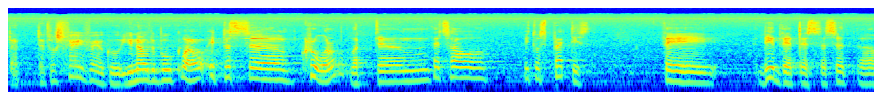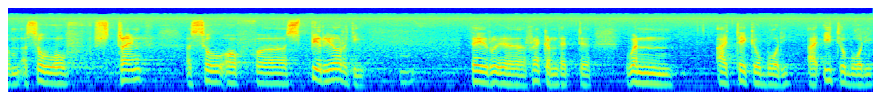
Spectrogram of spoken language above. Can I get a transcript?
that, that was very, very cruel. You know the book? Well, it was uh, cruel, but um, that's how it was practiced. They did that as a, um, a show of strength, a show of uh, superiority. They uh, reckon that uh, when I take your body, I eat your body,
